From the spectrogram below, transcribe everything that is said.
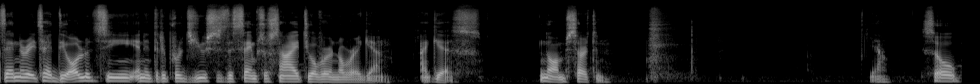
generates ideology and it reproduces the same society over and over again. I guess. No, I'm certain. yeah. So,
